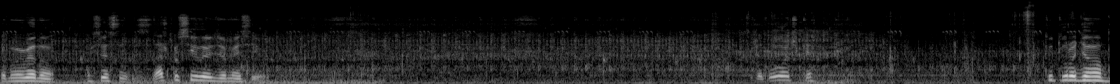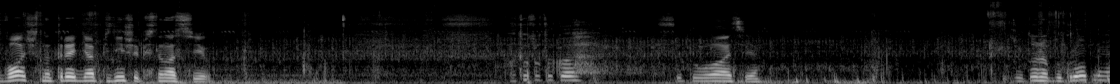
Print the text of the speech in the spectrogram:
Я думаю, видно, всі СЗшку сіли, де ми сіли. Рядочки. Тут вроді на 2 чи на 3 дня пізніше після нас сіли. А тут така ситуація. Тут теж покроплено.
